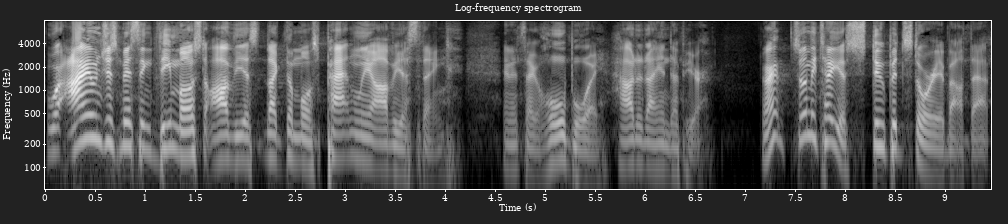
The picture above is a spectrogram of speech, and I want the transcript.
where I am just missing the most obvious, like the most patently obvious thing. And it's like, oh boy, how did I end up here? All right? So let me tell you a stupid story about that.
